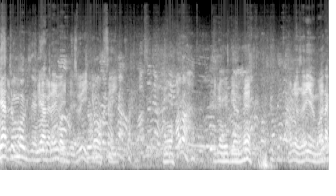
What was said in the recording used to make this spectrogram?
ન્યા ચુંબક છે, ન્યા ચુંબક છે. જોઈ કેવું છે. સુધી એટલું બધું હે. હાલો જઈએ માથે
